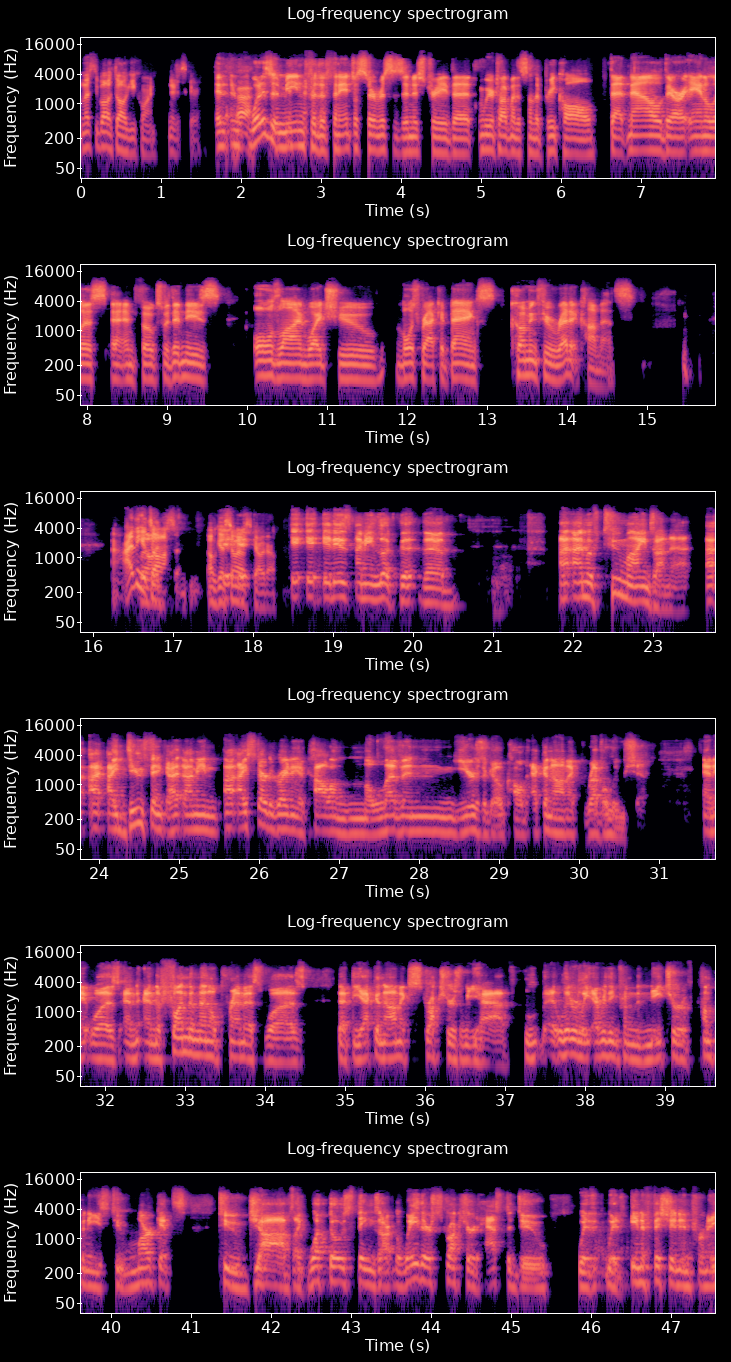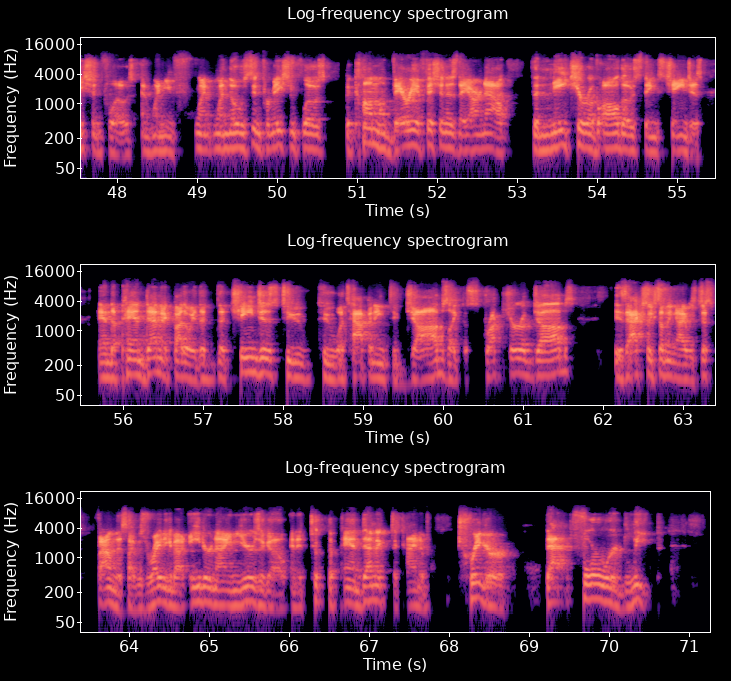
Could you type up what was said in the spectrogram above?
Unless you bought Dogecoin, you're just kidding. And, and what does it mean for the financial services industry that we were talking about this on the pre-call that now there are analysts and folks within these old line white shoe bulge bracket banks combing through Reddit comments. I think well, it's awesome. Okay, it, someone else go though. It, it, it is. I mean, look, the the I, am of two minds on that. I, I, I do think. I, I mean, I, I started writing a column 11 years ago called "Economic Revolution," and it was and and the fundamental premise was that the economic structures we have, literally everything from the nature of companies to markets to jobs, like what those things are, the way they're structured has to do with with inefficient information flows. And when you when when those information flows become very efficient as they are now, the nature of all those things changes. And the pandemic, by the way, the, the changes to to what's happening to jobs, like the structure of jobs, is actually something I was just found this. I was writing about eight or nine years ago, and it took the pandemic to kind of trigger that forward leap.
